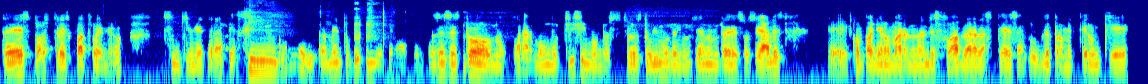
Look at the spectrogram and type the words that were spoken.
3, 2, 3, 4 de enero sin quimioterapia, sin ningún medicamento para quimioterapia. Entonces esto nos alarmó muchísimo, nosotros estuvimos denunciando en redes sociales, el compañero Omar Hernández fue a hablar a las T de salud, le prometieron que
